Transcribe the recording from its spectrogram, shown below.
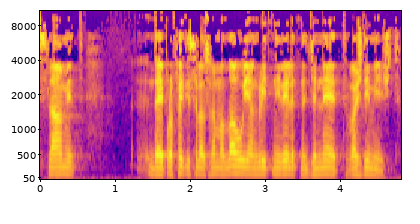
Islamit, ndaj Profetit sallallahu alajhi wasallam, Allahu ia ngrittë nivelet në xhenet vazhdimisht.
